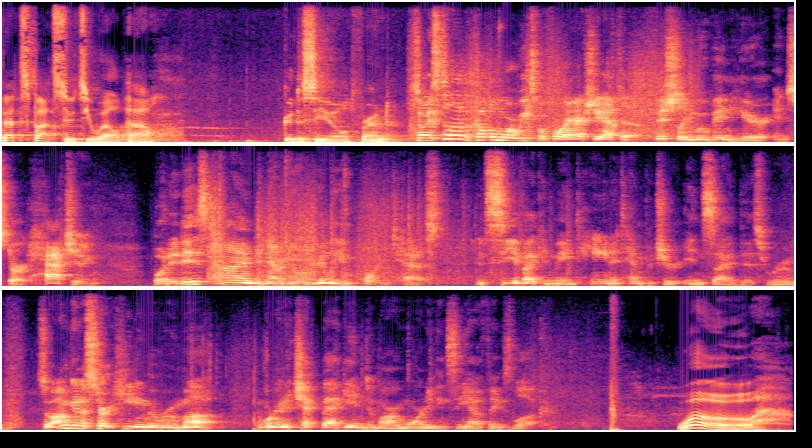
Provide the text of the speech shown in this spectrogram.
That spot suits you well, pal. Good to see you, old friend. So I still have a couple more weeks before I actually have to officially move in here and start hatching, but it is time to now do a really important test and see if I can maintain a temperature inside this room. So I'm gonna start heating the room up and we're gonna check back in tomorrow morning and see how things look. Whoa,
